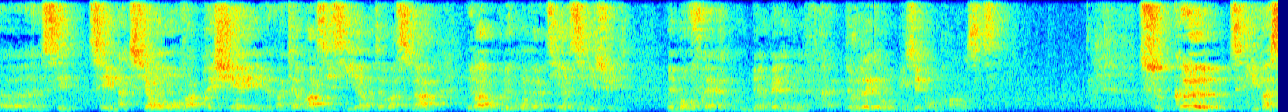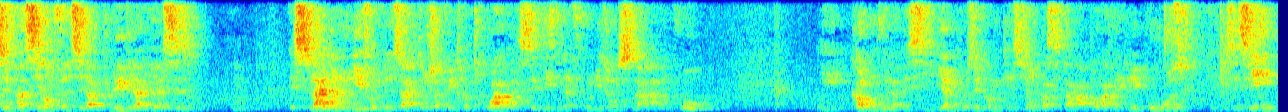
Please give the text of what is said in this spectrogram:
euh, c'est une action, on va prêcher, il va y avoir ceci, il va y avoir cela, il y aura beaucoup de convertis, ainsi de suite. Mais mon frère, bien bien mes frères, je voudrais que vous puissiez comprendre ceci. Ce, que, ce qui va se passer en fait, c'est la pluie de l'arrière-saison. Et cela dans le livre des Actes au chapitre 3, verset 19. Nous lisons cela avec vous. Et comme vous l'avez si bien posé comme question, parce que c'est en rapport avec l'épouse, qui dit ceci,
